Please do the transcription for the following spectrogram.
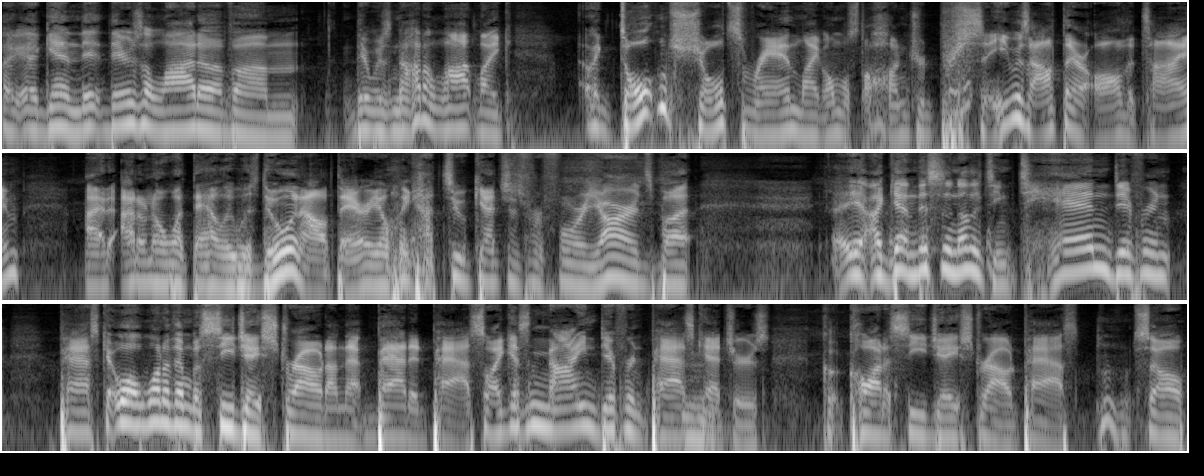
again, there's a lot of um, there was not a lot like like Dalton Schultz ran like almost hundred percent. He was out there all the time. I, I don't know what the hell he was doing out there. He only got two catches for four yards, but yeah, again, this is another team. Ten different pass. Ca- well, one of them was C.J. Stroud on that batted pass. So I guess nine different pass mm-hmm. catchers ca- caught a C.J. Stroud pass. so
